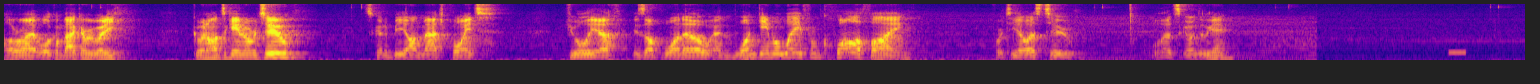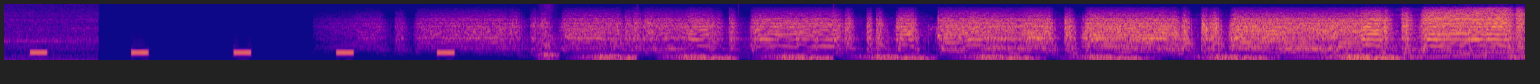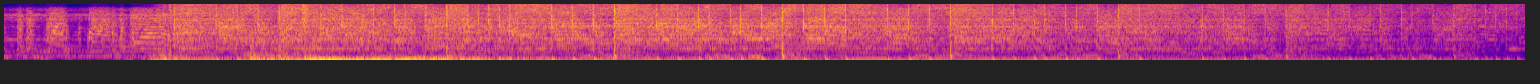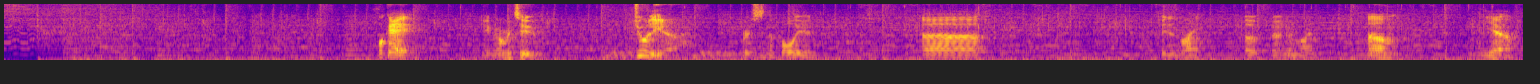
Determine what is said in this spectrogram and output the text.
Alright, welcome back everybody. Going on to game number two. It's going to be on match point. Julia is up 1-0 and one game away from qualifying for TLS2. Let's go into the game. Number two. Julia versus Napoleon. Uh, it is mine. Oh no, never mind. Um, yeah.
